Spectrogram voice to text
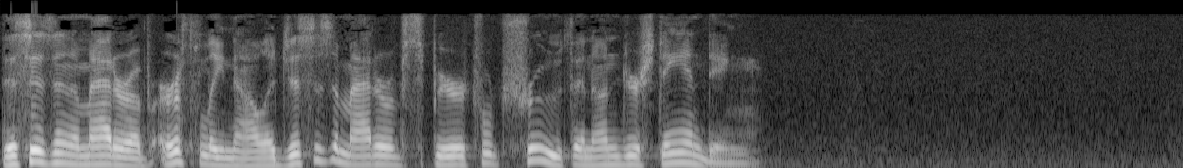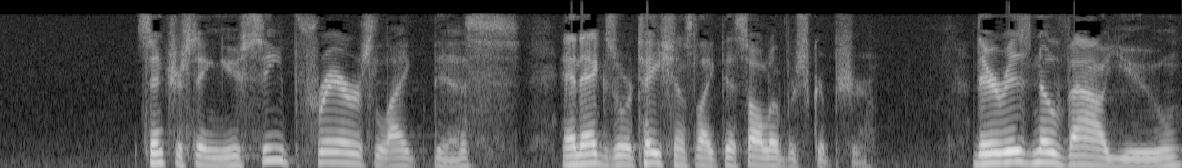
This isn't a matter of earthly knowledge, this is a matter of spiritual truth and understanding. It's interesting, you see prayers like this and exhortations like this all over Scripture. There is no value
